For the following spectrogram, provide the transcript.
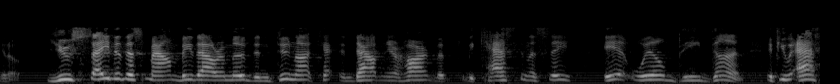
You know, you say to this mountain, Be thou removed, and do not doubt in your heart, but be cast in the sea it will be done. If you ask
